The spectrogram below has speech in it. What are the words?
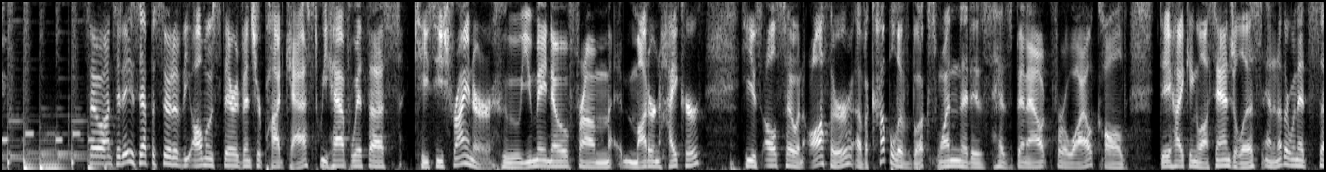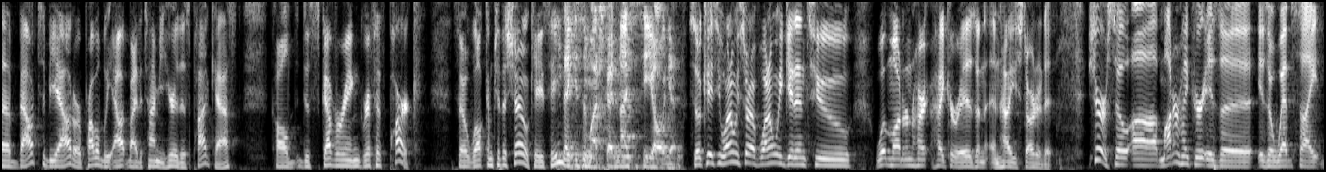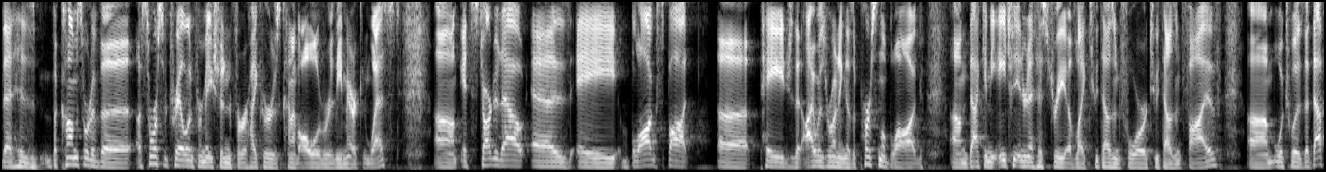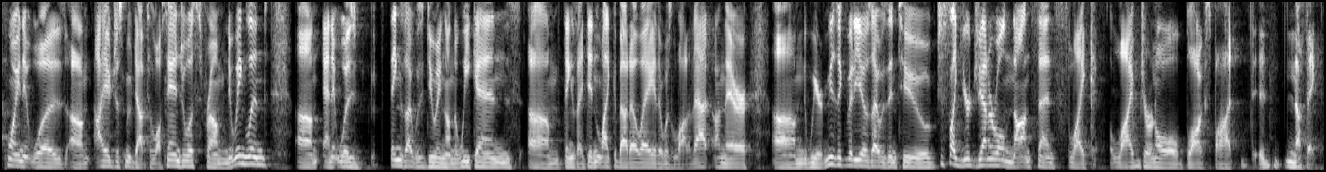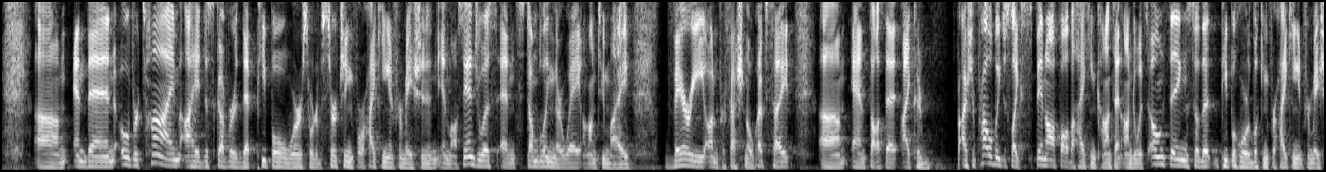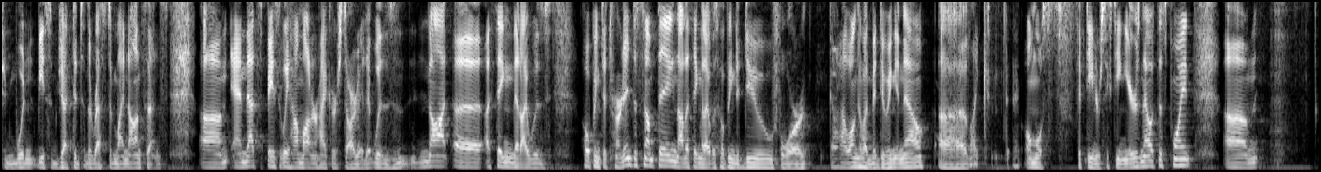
So, on today's episode of the Almost There Adventure podcast, we have with us Casey Schreiner, who you may know from Modern Hiker. He is also an author of a couple of books, one that is has been out for a while called Day Hiking Los Angeles, and another one that's about to be out or probably out by the time you hear this podcast called Discovering Griffith Park. So, welcome to the show, Casey. Thank you so much. Guy. Nice to see you all again. So, Casey, why don't we start off? Why don't we get into what Modern Hiker is and, and how you started it? Sure. So, uh, Modern Hiker is a is a website that has become sort of a, a source of trail information for hikers kind of all over the American West. Um, it started out as a blog spot. Uh, page that I was running as a personal blog um, back in the ancient internet history of like 2004 or 2005, um, which was at that point it was um, I had just moved out to Los Angeles from New England, um, and it was things I was doing on the weekends, um, things I didn't like about LA. There was a lot of that on there. Um, the weird music videos I was into, just like your general nonsense, like live journal, blog spot, eh, nothing. Um, and then over time, I had discovered that people were sort of searching for hiking information in, in Los Angeles and stumbling their way onto my very unprofessional website um, and thought that I could I should probably just like spin off all the hiking content onto its own thing so that people who are looking for hiking information wouldn't be subjected to the rest of my nonsense. Um, and that's basically how Modern Hiker started. It was not a, a thing that I was hoping to turn into something, not a thing that I was hoping to do for, God, how long have I been doing it now? Uh, like almost 15 or 16 years now at this point. Um,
